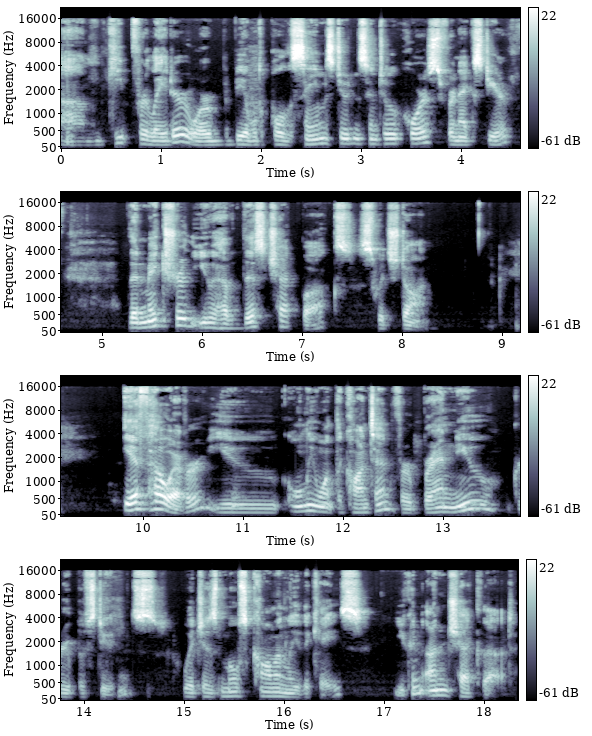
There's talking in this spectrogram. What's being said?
um, keep for later or be able to pull the same students into a course for next year, then make sure that you have this checkbox switched on. If, however, you only want the content for a brand new group of students, which is most commonly the case, you can uncheck that.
